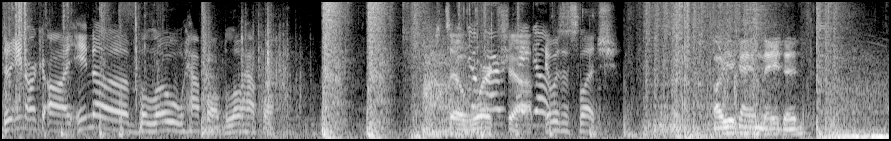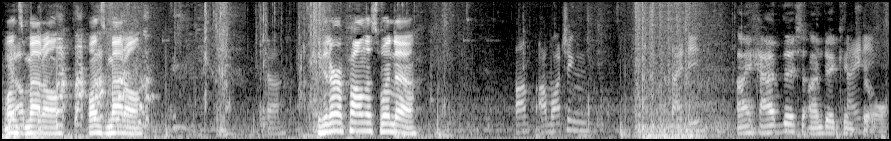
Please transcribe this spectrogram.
They're in arch- uh, in uh, below half wall, below half wall. So workshop. It was a sledge. Oh, you're getting naded. One's Yup. metal. One's metal. Yeah. He's gonna rappel in this window. I'm, I'm watching 90. I have this under control.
